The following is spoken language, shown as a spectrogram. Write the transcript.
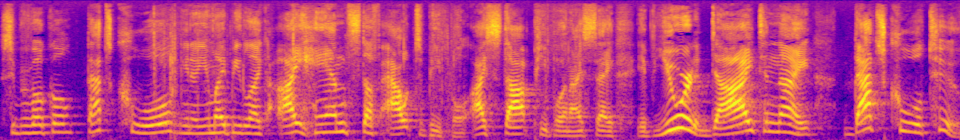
super vocal. That's cool. You know you might be like i hand stuff out to people. I stop people and i say if you were to die tonight that's cool too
